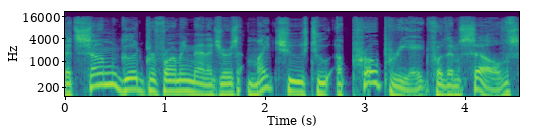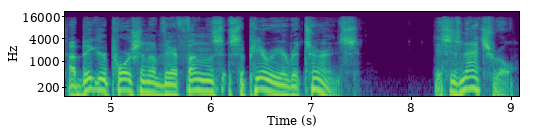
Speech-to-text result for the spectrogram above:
that some good performing managers might choose to appropriate for themselves a bigger portion of their fund's superior returns. This is natural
